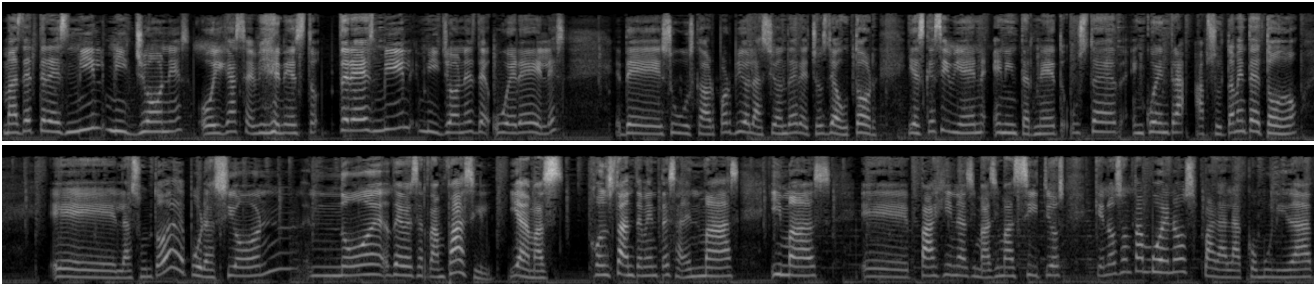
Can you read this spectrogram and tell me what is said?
más de 3 mil millones, oígase bien esto, 3 mil millones de URLs de su buscador por violación de derechos de autor. Y es que si bien en Internet usted encuentra absolutamente de todo, eh, el asunto de depuración no debe ser tan fácil. Y además constantemente salen más y más eh, páginas y más y más sitios que no son tan buenos para la comunidad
